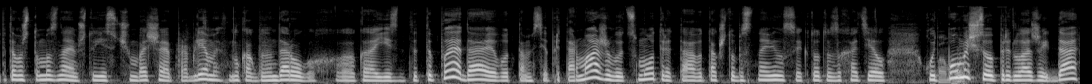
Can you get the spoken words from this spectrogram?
потому что мы знаем, что есть очень большая проблема, ну, как бы на дорогах, э, когда есть ДТП, да, и вот там все притормаживают, смотрят, а вот так, чтобы остановился, и кто-то захотел хоть Помочь. помощь свою предложить, да,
